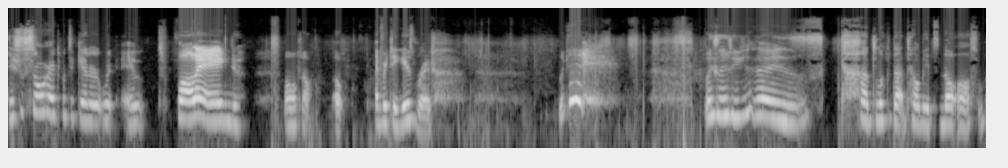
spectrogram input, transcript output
This is so hard to put together without falling. Oh, I fell. Oh, everything is red. Look at it. Like seriously, you guys can't look at that and tell me it's not awesome.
